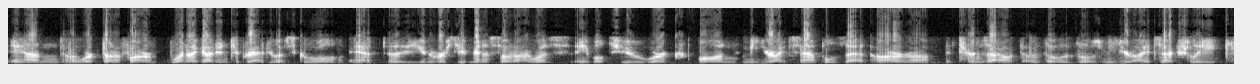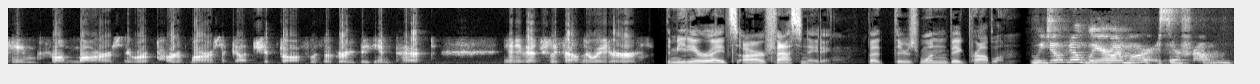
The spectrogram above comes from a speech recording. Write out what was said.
and uh, worked on a farm. When I got into graduate school at the University of Minnesota, I was able to work on meteorite samples that are, uh, it turns out, uh, those, those meteorites actually came from Mars. They were a part of Mars that got chipped off with a very big impact and eventually found their way to Earth. The meteorites are fascinating, but there's one big problem. We don't know where on Mars they're from.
